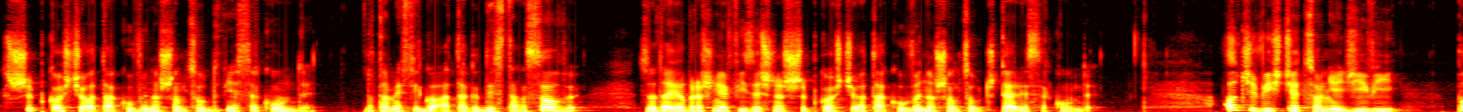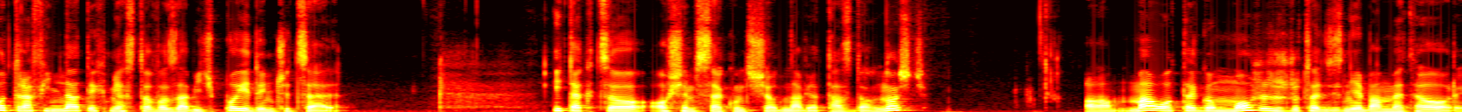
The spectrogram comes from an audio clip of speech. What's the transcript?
z szybkością ataku wynoszącą 2 sekundy. Natomiast jego atak dystansowy zadaje obrażenia fizyczne z szybkością ataku wynoszącą 4 sekundy. Oczywiście, co nie dziwi, potrafi natychmiastowo zabić pojedynczy cel. I tak co 8 sekund się odnawia ta zdolność. A mało tego, możesz rzucać z nieba meteory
